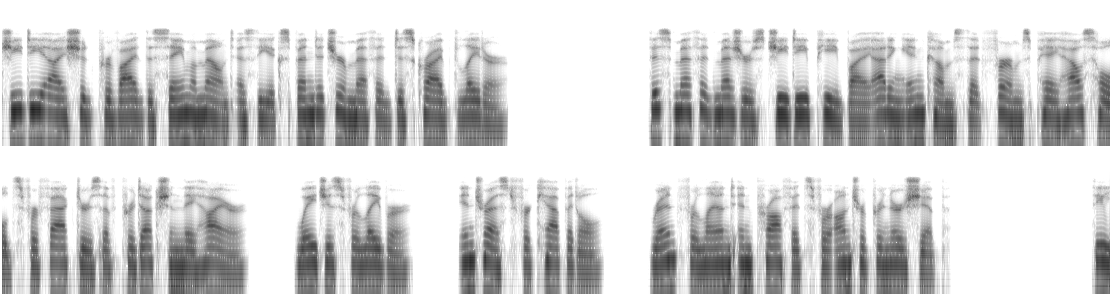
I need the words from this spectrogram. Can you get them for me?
GDI should provide the same amount as the expenditure method described later. This method measures GDP by adding incomes that firms pay households for factors of production they hire, wages for labor, interest for capital, rent for land and profits for entrepreneurship. The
